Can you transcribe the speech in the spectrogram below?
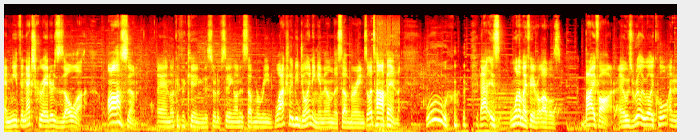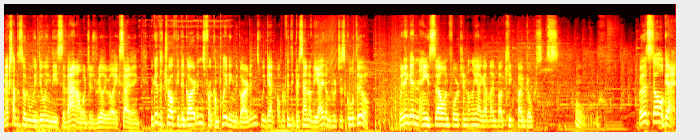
and meet the next creator, Zola. Awesome! And look at the king, just sort of sitting on his submarine. We'll actually be joining him on the submarine, so let's hop in. Ooh, that is one of my favorite levels by far. It was really, really cool, and the next episode we'll be doing the Savannah, which is really, really exciting. We get the trophy the gardens for completing the gardens. We get over 50% of the items, which is cool too. We didn't get an ASO, unfortunately. I got my butt kicked by ghosts. Oh. But it's still okay.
